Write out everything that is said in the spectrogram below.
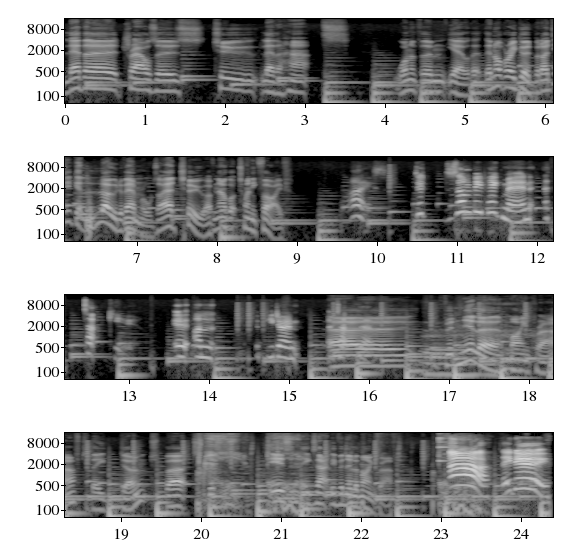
leather trousers, two leather hats. One of them, yeah, well, they're- not very good, but I did get a load of emeralds. I had two. I've now got 25. Nice. Did zombie pigmen attack you? I un- if you don't attack them? Vanilla Minecraft, they don't, but this isn't exactly vanilla Minecraft. Ah, they do.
